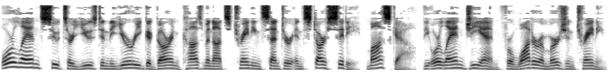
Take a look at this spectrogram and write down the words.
Orlan suits are used in the Yuri Gagarin Cosmonauts Training Center in Star City, Moscow, the Orlan GN for water immersion training,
